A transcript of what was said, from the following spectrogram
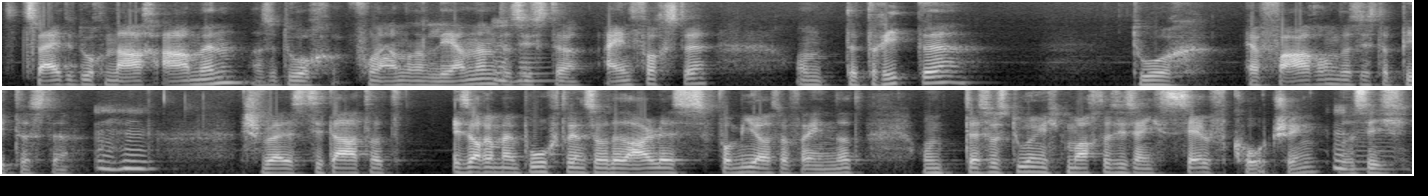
Das zweite durch Nachahmen, also durch von anderen lernen, das mhm. ist der einfachste. Und der dritte durch Erfahrung, das ist der bitterste. Mhm. Ich schwöre, das Zitat hat, ist auch in meinem Buch drin, so hat alles von mir aus so verändert. Und das, was du eigentlich gemacht hast, ist eigentlich Self-Coaching, mhm. was ich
